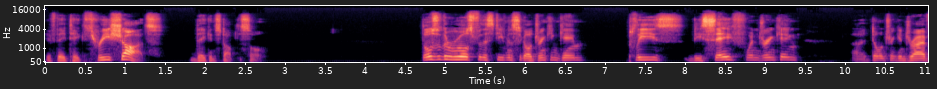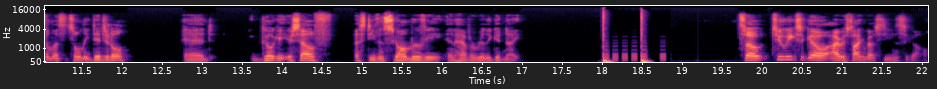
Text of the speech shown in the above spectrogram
If they take three shots, they can stop the song. Those are the rules for the Steven Seagal drinking game. Please be safe when drinking. Uh, don't drink and drive unless it's only digital. And go get yourself a Steven Seagal movie and have a really good night. So, two weeks ago, I was talking about Steven Seagal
